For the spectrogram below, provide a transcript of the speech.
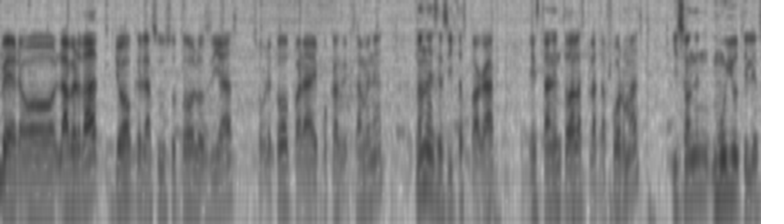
pero la verdad yo que las uso todos los días, sobre todo para épocas de exámenes, no necesitas pagar. Están en todas las plataformas y son muy útiles.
